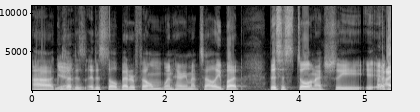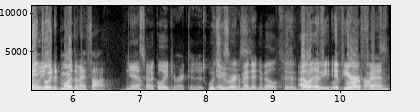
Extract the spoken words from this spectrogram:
uh, because Yeah. it is. It is still a better film When Harry Met Sally, but this is still an actually. Kinda I enjoyed it more than I thought. Yeah, it's kind of cool he directed it. Would Yes, you recommend it, Nabil? To I would if you, if you're a rom-coms? fan.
